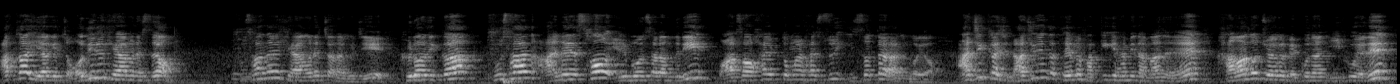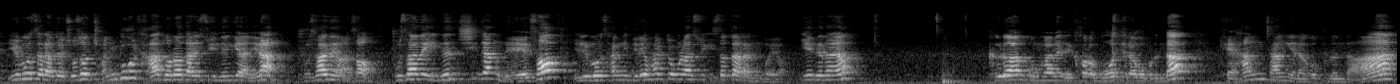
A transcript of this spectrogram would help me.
아까 이야기했죠. 어디를 개항을 했어요? 부산을 개항을 했잖아, 그지? 그러니까 부산 안에서 일본 사람들이 와서 활동을 할 수 있었다라는 거예요. 아직까지 나중에 다 되면 바뀌긴 합니다만은 강화도 조약을 맺고 난 이후에는 일본 사람들 조선 전국을 다 돌아다닐 수 있는 게 아니라 부산에 와서 부산에 있는 시장 내에서 일본 상인들이 활동을 할 수 있었다라는 거예요. 이해되나요? 그러한 공간을 일컬어 무엇이라고 부른다? 개항장이라고 부른다.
